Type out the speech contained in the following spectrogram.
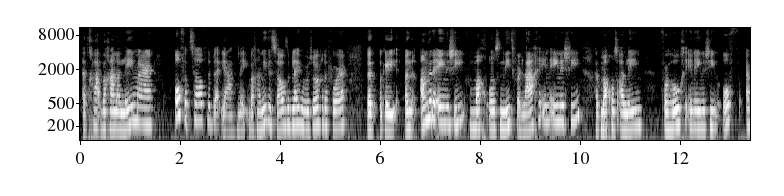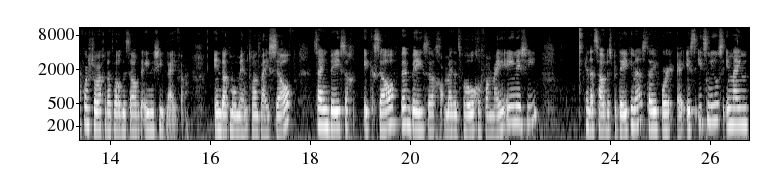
het gaat, we gaan alleen maar of hetzelfde blijven. Ja, nee, we gaan niet hetzelfde blijven. We zorgen ervoor dat, oké, een andere energie mag ons niet verlagen in energie. Het mag ons alleen verhogen in energie of ervoor zorgen dat we op dezelfde energie blijven in dat moment. Want wij zelf zijn bezig, ik zelf ben bezig met het verhogen van mijn energie. En dat zou dus betekenen, stel je voor, er is iets nieuws in mijn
